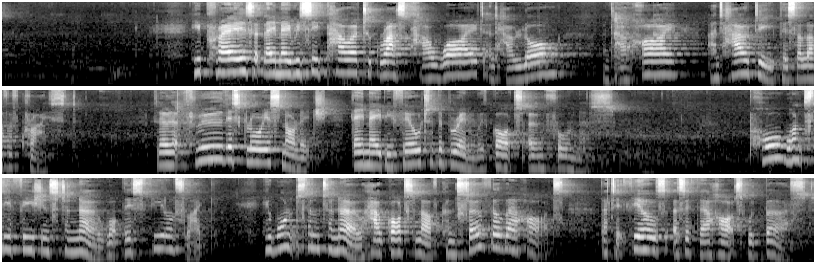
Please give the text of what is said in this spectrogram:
He prays that they may receive power to grasp how wide and how long and how high and how deep is the love of Christ, so that through this glorious knowledge they may be filled to the brim with God's own fullness. Paul wants the Ephesians to know what this feels like he wants them to know how God's love can so fill their hearts that it feels as if their hearts would burst.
